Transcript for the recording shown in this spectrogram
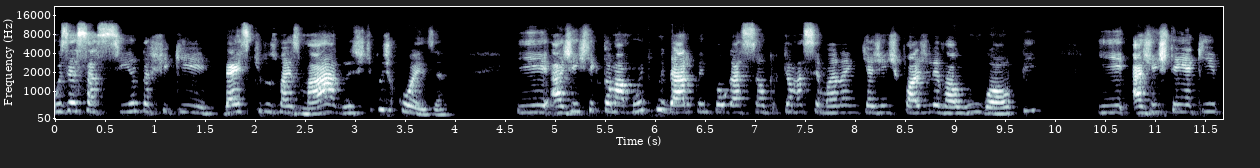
Use essa cinta, fique 10 quilos mais magro, esse tipo de coisa. E a gente tem que tomar muito cuidado com a empolgação, porque é uma semana em que a gente pode levar algum golpe. E a gente tem aqui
